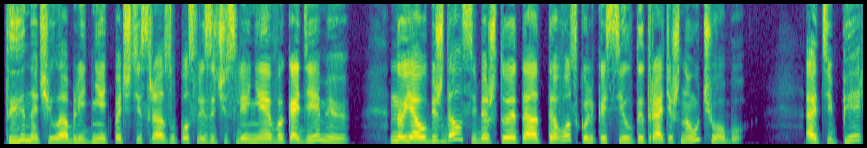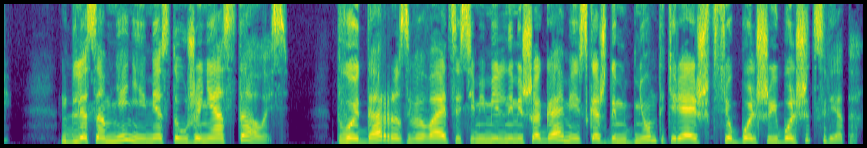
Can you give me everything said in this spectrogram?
Ты начала бледнеть почти сразу после зачисления в академию, но я убеждал себя, что это от того, сколько сил ты тратишь на учебу. А теперь для сомнений места уже не осталось. Твой дар развивается семимильными шагами, и с каждым днем ты теряешь все больше и больше цвета.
